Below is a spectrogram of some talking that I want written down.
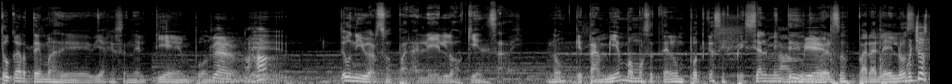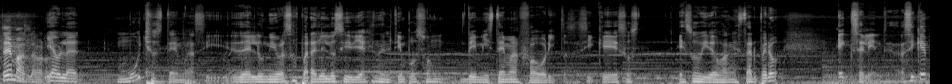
tocar temas de viajes en el tiempo. Claro, ajá. de universos paralelos, quién sabe, ¿no? Que también vamos a tener un podcast especialmente de universos paralelos. Muchos temas, la y verdad. hablar muchos temas y del universos paralelos y viajes en el tiempo son de mis temas favoritos así que esos esos videos van a estar pero excelentes así que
